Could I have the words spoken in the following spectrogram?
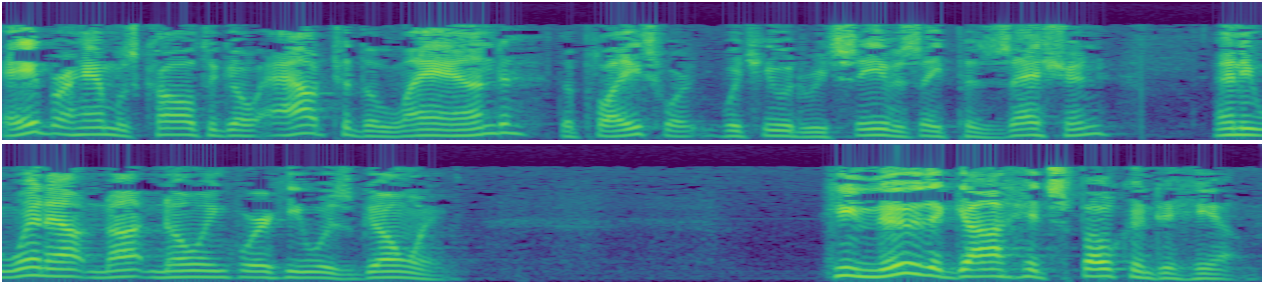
Abraham was called to go out to the land, the place where, which he would receive as a possession, and he went out not knowing where he was going. He knew that God had spoken to him.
